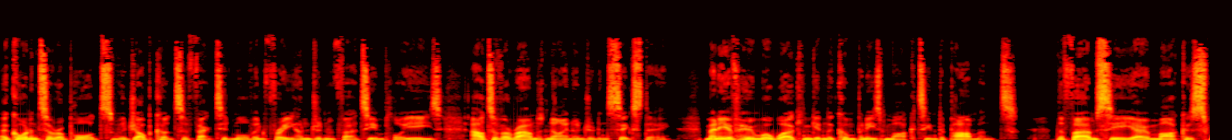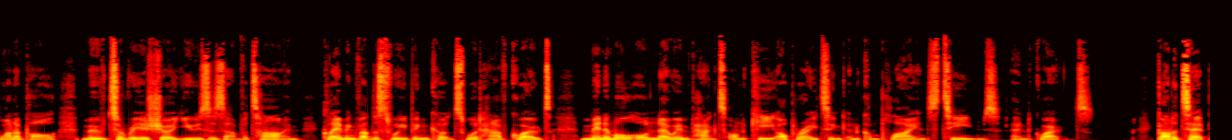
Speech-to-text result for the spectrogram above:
According to reports, the job cuts affected more than 330 employees out of around 960, many of whom were working in the company's marketing department. The firm's CEO Marcus Swanepoel moved to reassure users at the time, claiming that the sweeping cuts would have, quote, minimal or no impact on key operating and compliance teams, end quote. Got a tip?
